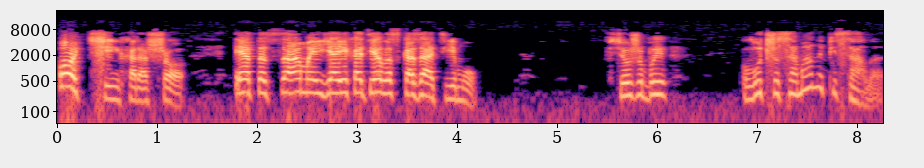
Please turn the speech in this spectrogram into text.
очень хорошо. Это самое я и хотела сказать ему». «Все же бы лучше сама написала.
